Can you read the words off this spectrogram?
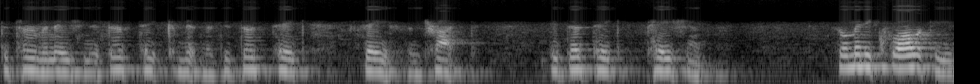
determination, it does take commitment, it does take faith and trust. It does take patience. So many qualities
